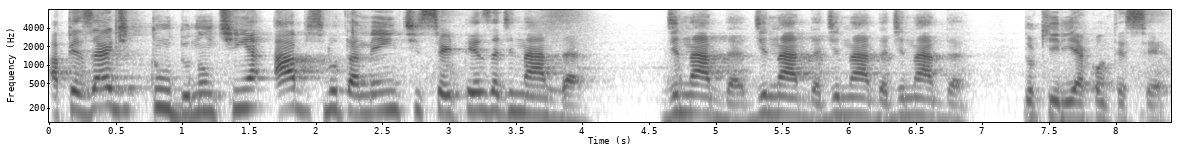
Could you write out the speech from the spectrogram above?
apesar de tudo, não tinha absolutamente certeza de nada. De nada, de nada, de nada, de nada do que iria acontecer.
